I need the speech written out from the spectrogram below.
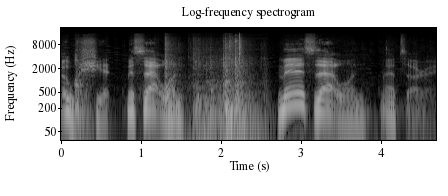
Oh shit. Missed that one. Missed that one. That's alright. Ah,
